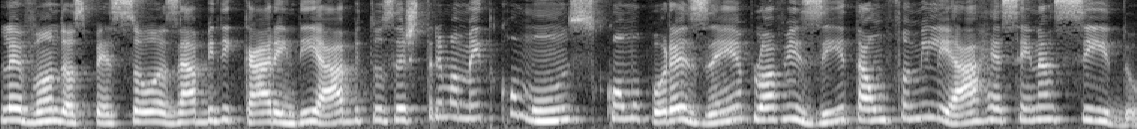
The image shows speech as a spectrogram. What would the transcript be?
levando as pessoas a abdicarem de hábitos extremamente comuns, como, por exemplo, a visita a um familiar recém-nascido.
